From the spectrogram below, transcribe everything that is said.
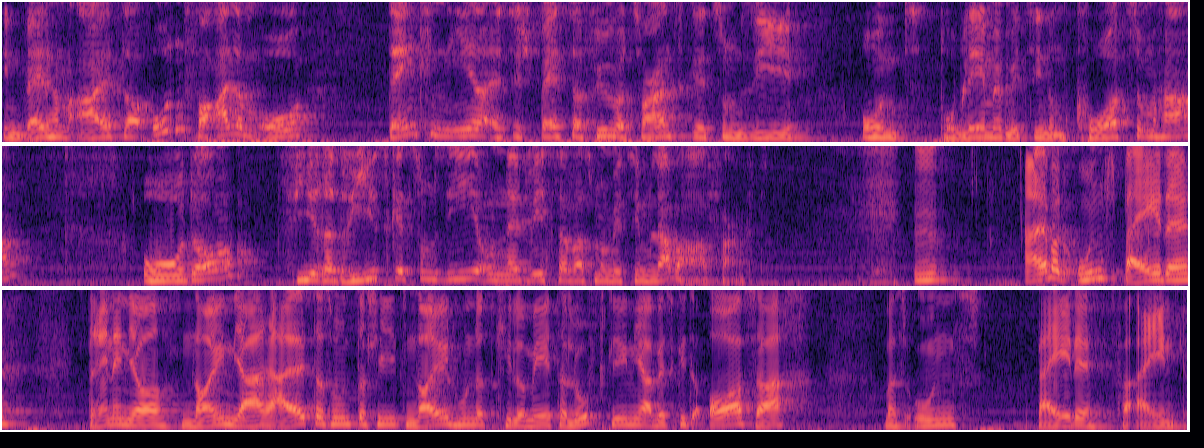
in welchem Alter. Und vor allem auch, denken ihr, es ist besser 25 zum sie und Probleme mit seinem Chor zum haben? Oder 34 zum sie und nicht wissen, was man mit seinem Leben anfängt. Albert, uns beide trennen ja neun Jahre Altersunterschied, 900 Kilometer Luftlinie, aber es gibt eine Sache, was uns beide vereint.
